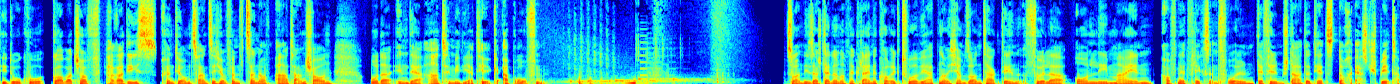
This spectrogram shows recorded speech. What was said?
Die Doku Gorbatschow Paradies könnt ihr um 20.15 Uhr auf Arte anschauen oder in der Arte Mediathek abrufen. So, an dieser Stelle noch eine kleine Korrektur. Wir hatten euch am Sonntag den Thriller Only Mine auf Netflix empfohlen. Der Film startet jetzt doch erst später.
